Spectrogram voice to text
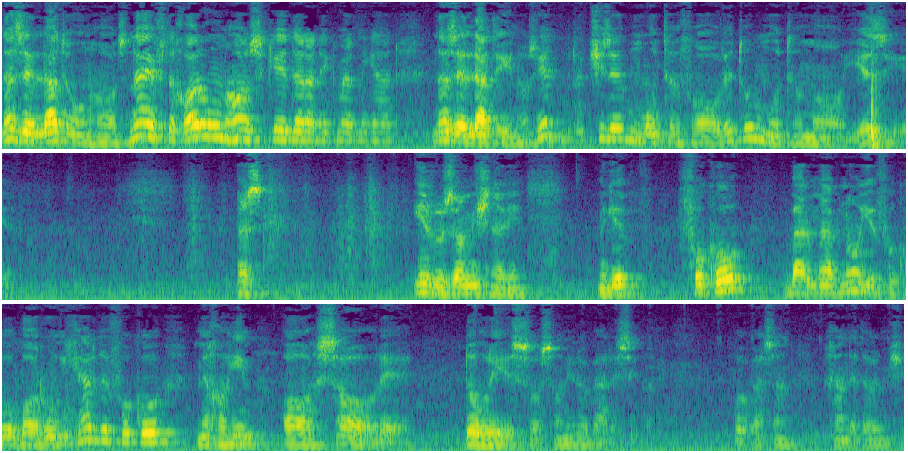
نه ذلت اونهاست نه افتخار اونهاست که درن حکمت میگن نه ذلت اینهاست. یه چیز متفاوت و متمایزیه. پس این روزا میشنویم. میگه فوکو بر مبنای فوکو با روی کرد فوکو می‌خواهیم آثار دوره ساسانی رو بررسی کنیم. خب اصلا خنده‌دار میشه.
